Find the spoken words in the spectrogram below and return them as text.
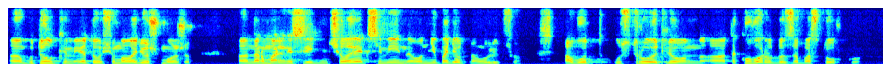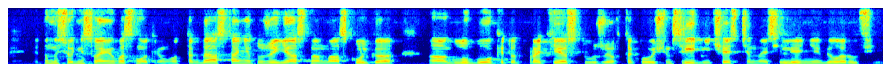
бутылками, это, в общем, молодежь может. А, нормальный средний человек, семейный, он не пойдет на улицу. А вот устроит ли он а, такого рода забастовку, это мы сегодня с вами посмотрим. Вот тогда станет уже ясно, насколько а, глубок этот протест уже в такой очень средней части населения Белоруссии.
